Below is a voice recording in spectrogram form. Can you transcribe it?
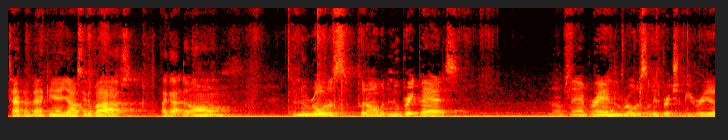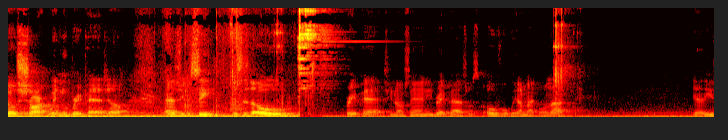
Tapping back in. Y'all see the vibes? I got the um the new rotors put on with the new brake pads. You know what I'm saying? Brand new rotor, so his brake should be real sharp with new brake pads, y'all. As you can see, this is the old brake pads, you know what I'm saying? These brake pads was over with, I'm not gonna lie. Yeah, these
